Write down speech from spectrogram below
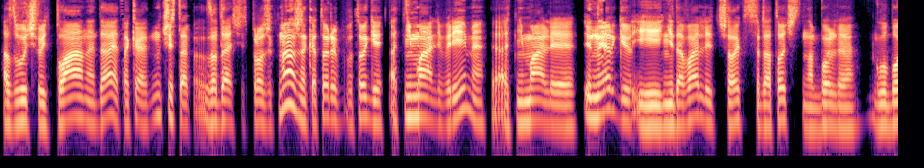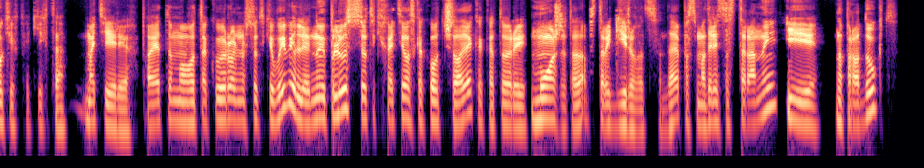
озвучивать планы, да, и такая, ну, чисто задача из project менеджера, которые в итоге отнимали время, отнимали энергию и не давали человеку сосредоточиться на более глубоких каких-то материях. Поэтому вот такую роль мы все-таки вывели. Ну и плюс все-таки хотелось какого-то человека, который может абстрагироваться, да, посмотреть стороны и на продукт,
